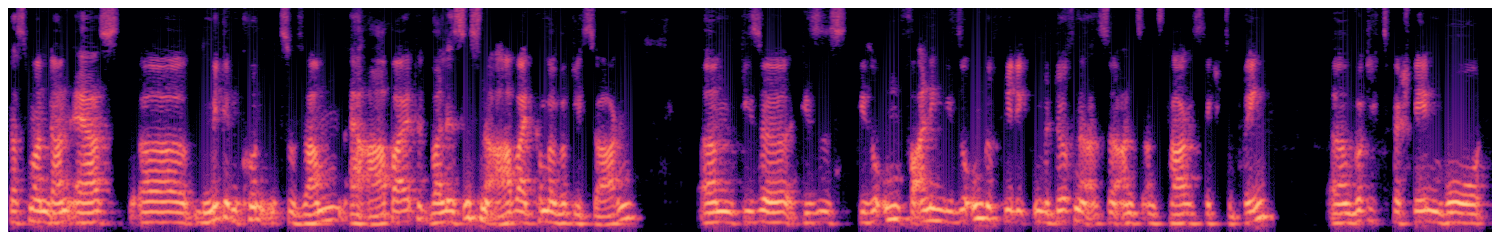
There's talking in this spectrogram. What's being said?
dass man dann erst äh, mit dem Kunden zusammen erarbeitet, weil es ist eine Arbeit, kann man wirklich sagen, ähm, diese, dieses, diese um, vor allen Dingen diese unbefriedigten Bedürfnisse ans, ans Tageslicht zu bringen, äh, wirklich zu verstehen, wo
